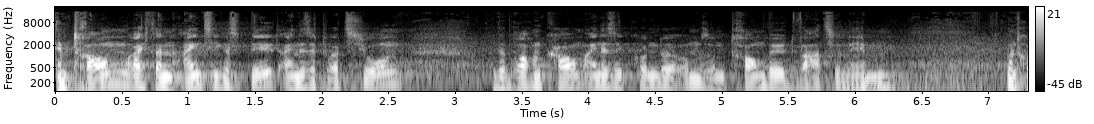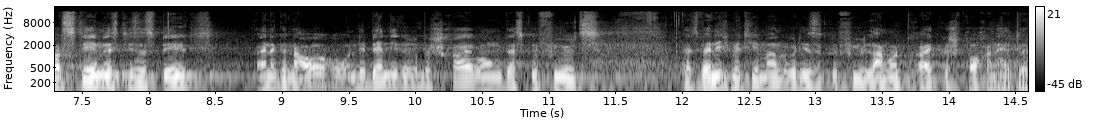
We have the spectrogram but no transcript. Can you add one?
Im Traum reicht dann ein einziges Bild, eine Situation. Und wir brauchen kaum eine Sekunde, um so ein Traumbild wahrzunehmen. Und trotzdem ist dieses Bild eine genauere und lebendigere Beschreibung des Gefühls, als wenn ich mit jemandem über dieses Gefühl lang und breit gesprochen hätte.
